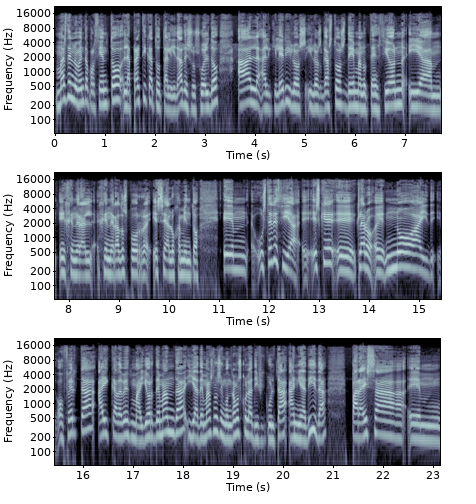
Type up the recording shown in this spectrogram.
más del 90%, la práctica totalidad de su sueldo al alquiler y los, y los gastos de manutención y en general generados por ese alojamiento. Eh, usted decía, es que, eh, claro, eh, no hay oferta, hay cada vez mayor demanda y además nos encontramos con la dificultad añadida para, esa, em,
